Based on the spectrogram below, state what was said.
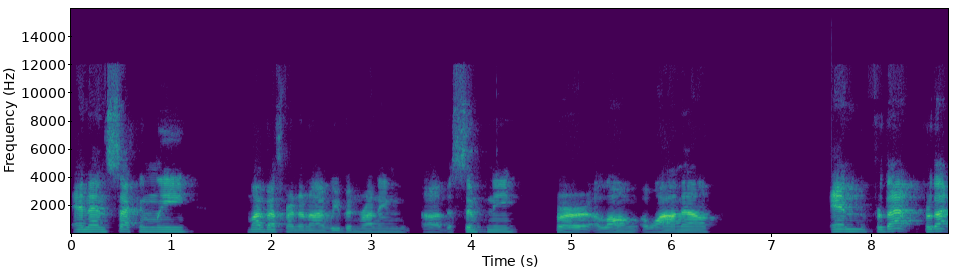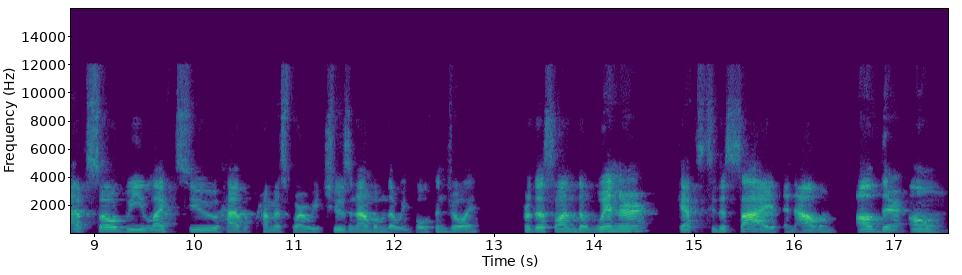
And then secondly, my best friend and I we've been running uh, the symphony for a long a while now and for that for that episode we like to have a premise where we choose an album that we both enjoy for this one the winner gets to decide an album of their own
